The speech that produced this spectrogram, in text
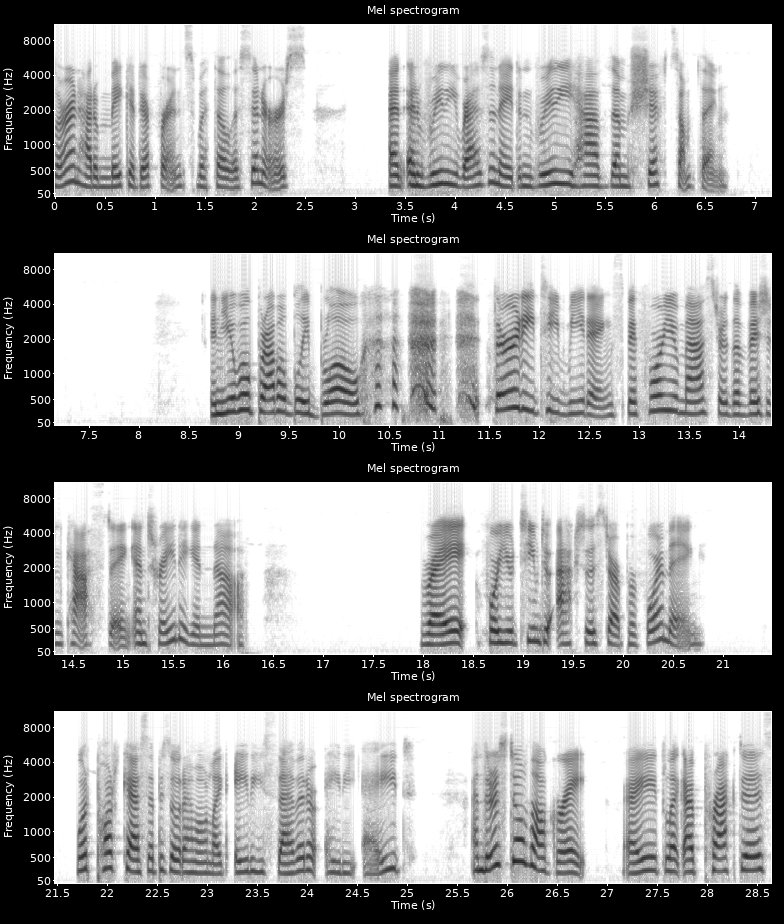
learn how to make a difference with the listeners and, and really resonate and really have them shift something and you will probably blow 30 team meetings before you master the vision casting and training enough, right? For your team to actually start performing. What podcast episode am I on? Like 87 or 88? And they're still not great, right? Like I practice,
